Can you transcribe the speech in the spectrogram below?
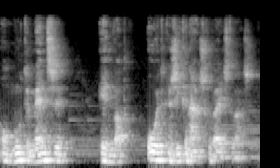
ontmoetten mensen in wat ooit een ziekenhuis geweest was.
